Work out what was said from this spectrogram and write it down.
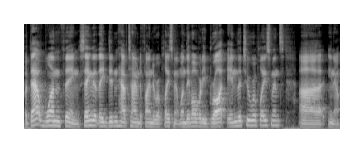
But that one thing, saying that they didn't have time to find a replacement when they've already brought in the two replacements, uh, you know,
